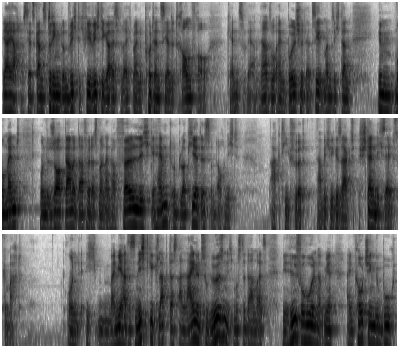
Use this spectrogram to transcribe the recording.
ja, ja, das ist jetzt ganz dringend und wichtig. Viel wichtiger als vielleicht meine potenzielle Traumfrau kennenzulernen. Ja, so ein Bullshit erzählt man sich dann im Moment und sorgt damit dafür, dass man einfach völlig gehemmt und blockiert ist und auch nicht aktiv wird. Habe ich, wie gesagt, ständig selbst gemacht. Und ich, bei mir hat es nicht geklappt, das alleine zu lösen. Ich musste damals mir Hilfe holen, habe mir ein Coaching gebucht,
